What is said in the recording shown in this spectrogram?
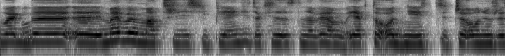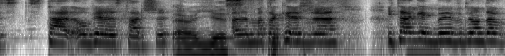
Bo jakby y, Mabel ma 35 i tak się zastanawiam, jak to odnieść, czy on już jest star o wiele starszy, E, Jest... ale ma takie, że i tak jakby wygląda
